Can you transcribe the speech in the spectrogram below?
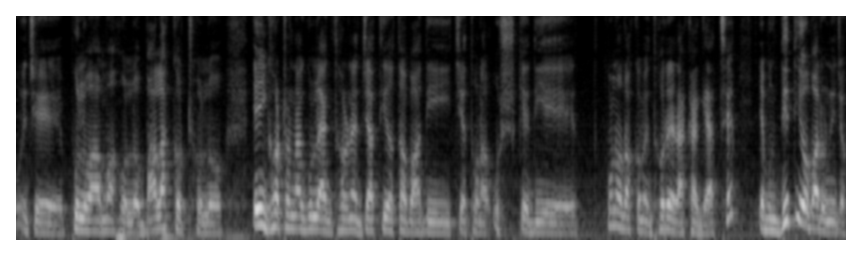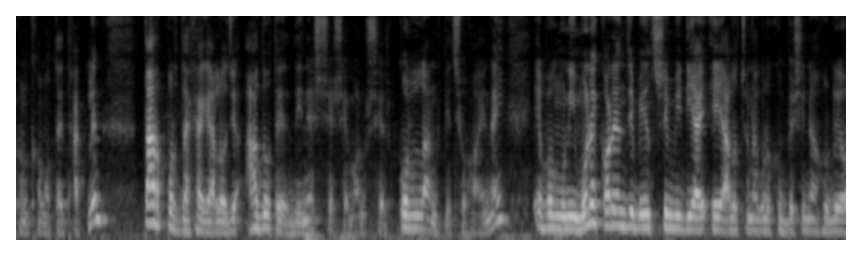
ওই যে পুলওয়ামা হলো, বালাকোট হলো, এই ঘটনাগুলো এক ধরনের জাতীয়তাবাদী চেতনা উস্কে দিয়ে কোনো রকমে ধরে রাখা গেছে এবং দ্বিতীয়বার উনি যখন ক্ষমতায় থাকলেন, তারপর দেখা গেল যে আদতে দিনের শেষে মানুষের কল্যাণ কিছু হয় নাই এবং উনি মনে করেন যে মেন স্ট্রিম মিডিয়ায় এই আলোচনাগুলো খুব বেশি না হলেও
